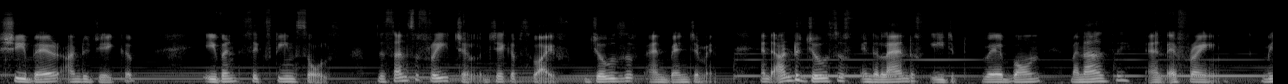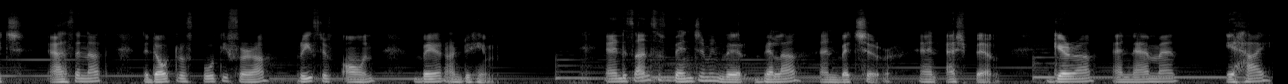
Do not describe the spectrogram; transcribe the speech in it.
she bare unto Jacob, even sixteen souls the sons of Rachel, Jacob's wife, Joseph and Benjamin. And unto Joseph in the land of Egypt were born Manasseh and Ephraim, which Asenath, the daughter of Potipherah, priest of On, bare unto him. And the sons of Benjamin were Bela and Becher, and Ashbel, Gera and Naaman, Ehi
